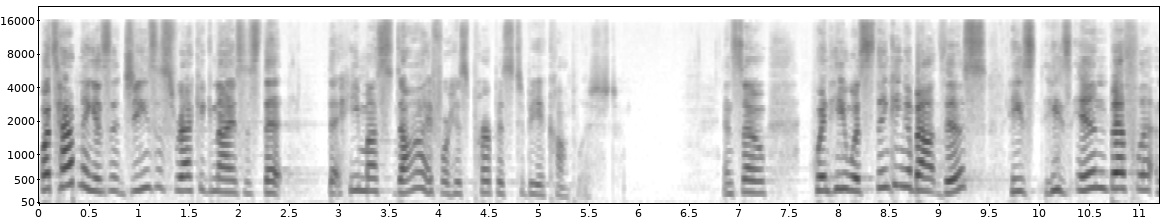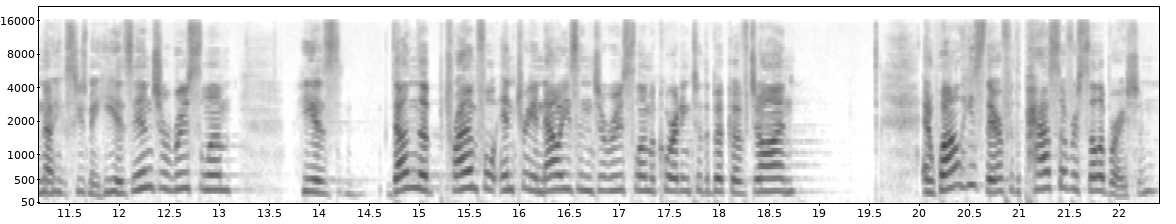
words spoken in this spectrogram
What's happening is that Jesus recognizes that, that he must die for his purpose to be accomplished. And so when he was thinking about this, he's, he's in Bethlehem, no, excuse me, he is in Jerusalem. He is done the triumphal entry, and now he's in Jerusalem, according to the book of John. And while he's there for the Passover celebration,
